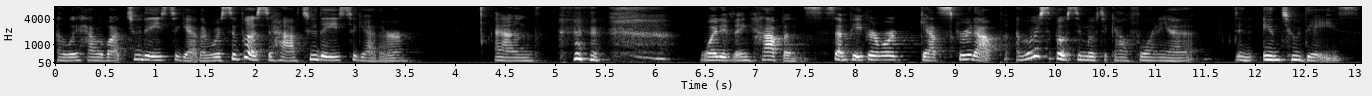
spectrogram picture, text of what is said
and we have about two days together. We're supposed to have two days together. And what think happens? Some paperwork gets screwed up, and we were supposed to move to California in, in two days.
